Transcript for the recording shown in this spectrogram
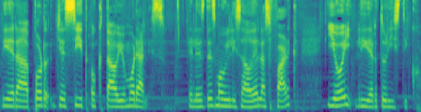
liderada por Yesid Octavio Morales. Él es desmovilizado de las FARC y hoy líder turístico.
